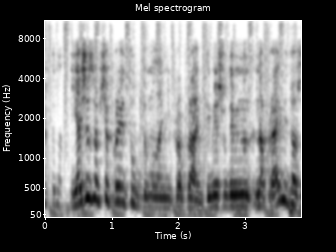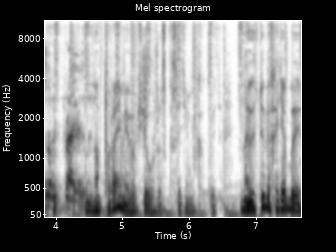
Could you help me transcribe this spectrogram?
только на- Я сейчас вообще про YouTube думала, а не про Prime. Ты имеешь в виду именно на Prime должно быть правильно? На прайме вообще ужас с этим какой-то. На Ютубе хотя бы...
